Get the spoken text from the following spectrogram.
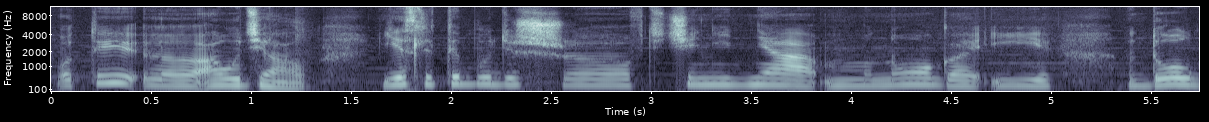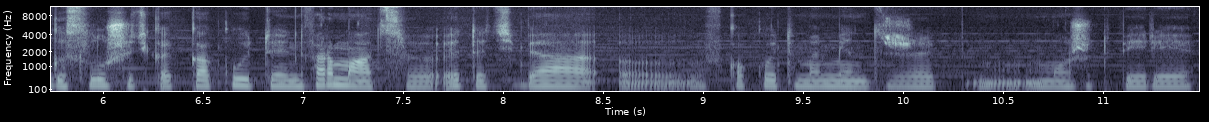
вот ты э, аудиал. Если ты будешь э, в течение дня много и долго слушать как, какую-то информацию, это тебя э, в какой-то момент же может пере...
